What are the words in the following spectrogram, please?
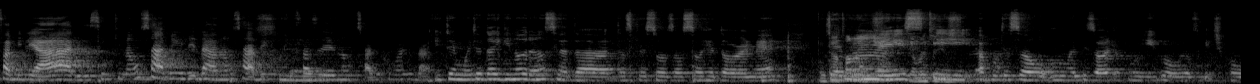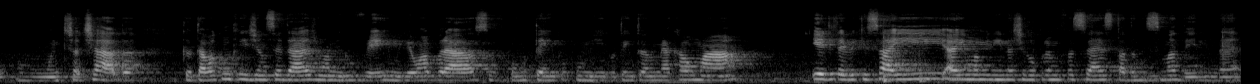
familiares, assim, que não sabem lidar, não sabem o que fazer, não sabem como ajudar. E tem muito da ignorância da- das pessoas ao seu redor, né? Teve uma Exatamente. vez Tem que aconteceu um episódio comigo, eu fiquei, tipo, muito chateada. Que eu tava com crise de ansiedade, um amigo veio, me deu um abraço, ficou um tempo comigo, tentando me acalmar. E ele teve que sair, aí uma menina chegou pra mim e falou assim, ah, você tá dando em cima dele, né?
